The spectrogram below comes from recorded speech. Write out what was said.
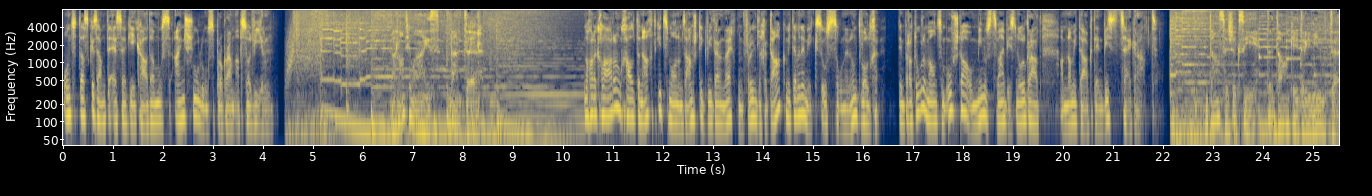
und das gesamte SRG-Kader muss ein Schulungsprogramm absolvieren. Radio 1 Wetter. Nach einer klaren und kalten Nacht gibt es morgen am Samstag wieder einen recht freundlichen Tag mit einem Mix aus Sonne und Wolken. Temperaturen morgen zum Aufstehen um minus 2 bis 0 Grad, am Nachmittag dann bis 10 Grad. Das war der Tag in 3 Minuten.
